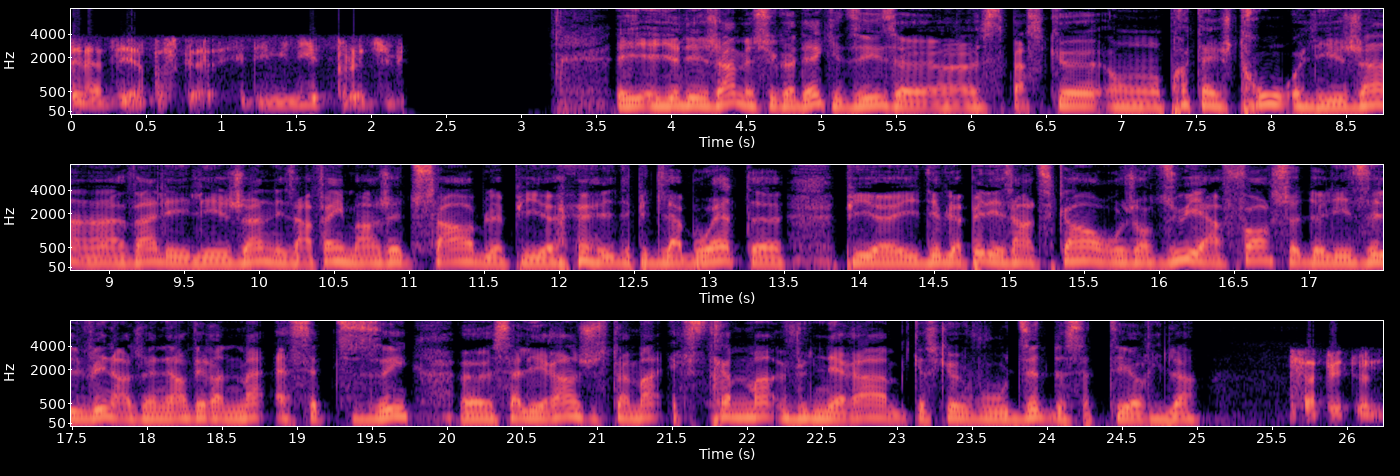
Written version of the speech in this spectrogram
À dire parce qu'il y a des milliers de produits. Et il y a des gens, M. Godet, qui disent euh, euh, c'est parce que on protège trop les gens. Hein. Avant, les, les, jeunes, les enfants, ils mangeaient du sable, puis, euh, puis de la boîte, puis ils développaient des anticorps. Aujourd'hui, à force de les élever dans un environnement aseptisé, ça les rend justement extrêmement vulnérables. Qu'est-ce que vous dites de cette théorie-là? Ça peut être une,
